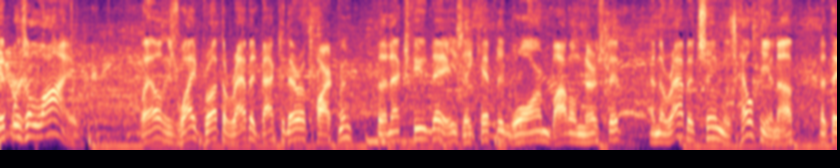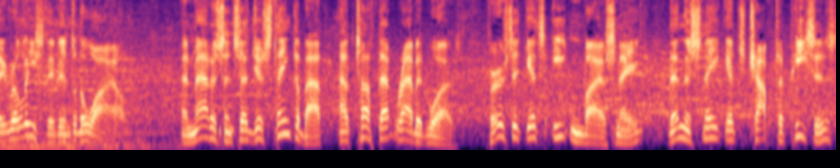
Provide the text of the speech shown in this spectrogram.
It was alive. Well, his wife brought the rabbit back to their apartment. For the next few days, they kept it warm, bottle nursed it, and the rabbit soon was healthy enough that they released it into the wild. And Madison said, just think about how tough that rabbit was. First, it gets eaten by a snake, then the snake gets chopped to pieces,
